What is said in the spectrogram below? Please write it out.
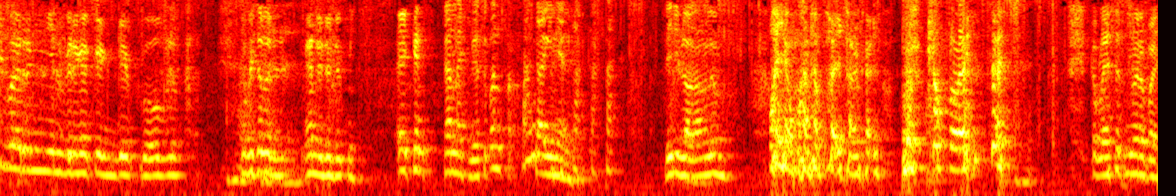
dibarengin biar gak ke gap goblok Gak bisa lu kan duduk nih eh kan kan naik biasa kan tangga gini ya? Tak tak tak. Dia di belakang lu. Pak yang mana pak? Tangganya kepleset kepleset gimana pak?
